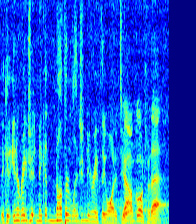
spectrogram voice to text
They could interrage it and make another legendary if they wanted to. Yeah, I'm going for that.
